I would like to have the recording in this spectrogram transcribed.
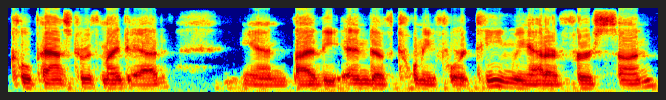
co pastor with my dad. And by the end of 2014, we had our first son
